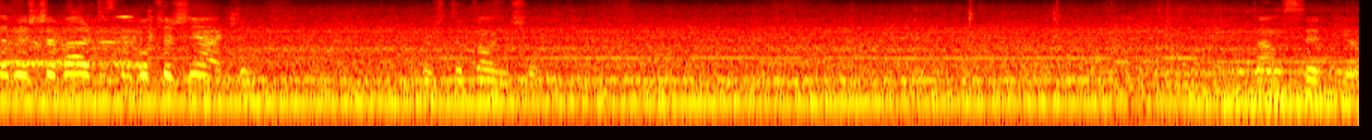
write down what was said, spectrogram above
Tam jeszcze walczy z tym poprzeczniakiem. Już to kończy. Tam sypią.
